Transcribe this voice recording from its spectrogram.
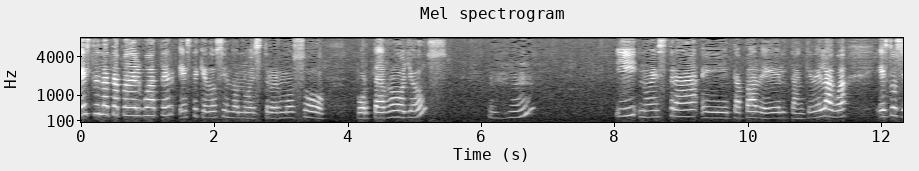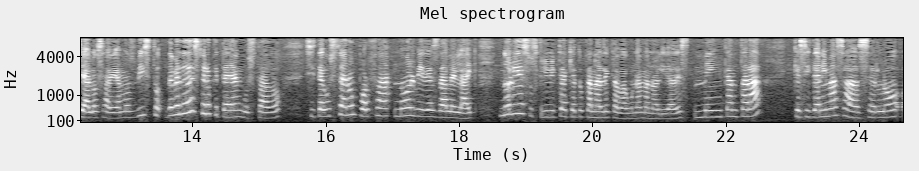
esta es la tapa del water, este quedó siendo nuestro hermoso portarrollos. Y nuestra eh, tapa del tanque del agua. Estos ya los habíamos visto. De verdad espero que te hayan gustado. Si te gustaron, porfa, no olvides darle like. No olvides suscribirte aquí a tu canal de Cabaguna Manualidades. Me encantará que si te animas a hacerlo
